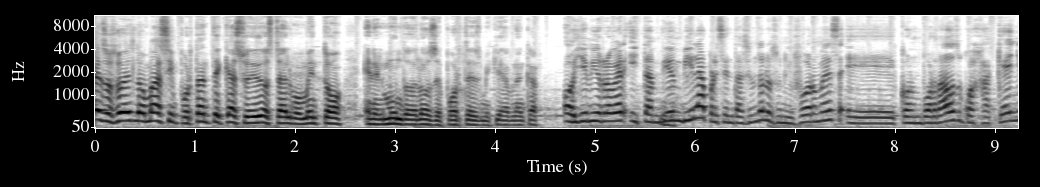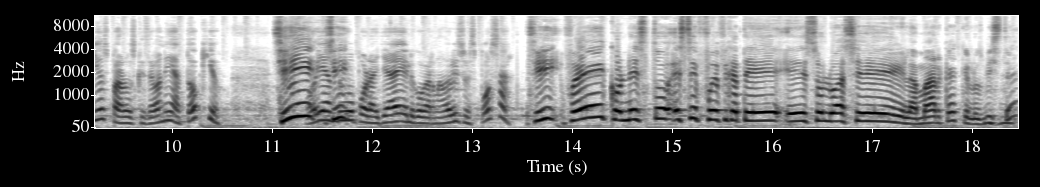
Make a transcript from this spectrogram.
Eso es lo más importante que ha sucedido hasta el momento en el mundo de los deportes, mi querida Blanca. Oye, mi Robert, y también vi la presentación de los uniformes eh, con bordados oaxaqueños para los que se van a ir a Tokio. Sí, Hoy sí. anduvo por allá el gobernador y su esposa. Sí, fue con esto. Este fue, fíjate, eso lo hace la marca que los viste.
